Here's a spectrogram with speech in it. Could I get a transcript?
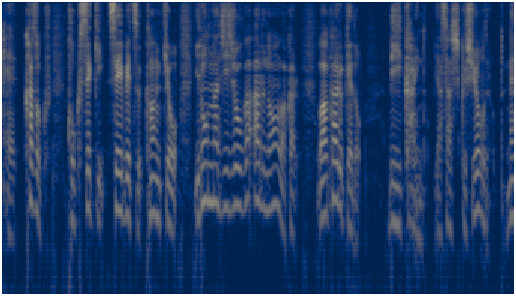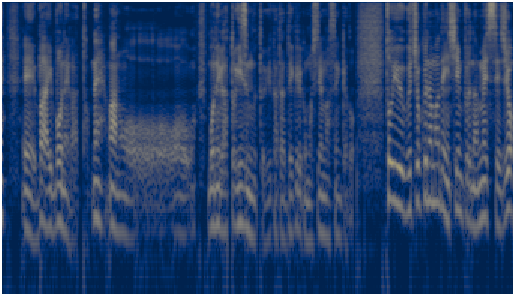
え家族、国籍、性別、環境、いろんな事情があるのはわかる。わかるけど、be kind 優しくしようぜってね、えーバイ・ボネガットね、あのーボネガットイズムという言い方できるかもしれませんけど、という愚直なまでにシンプルなメッセージを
